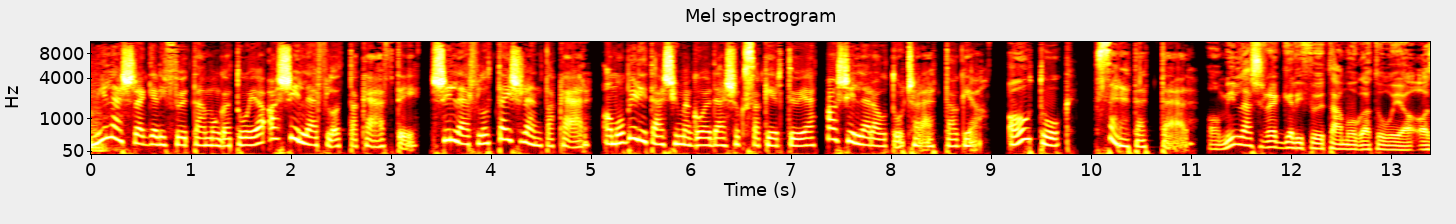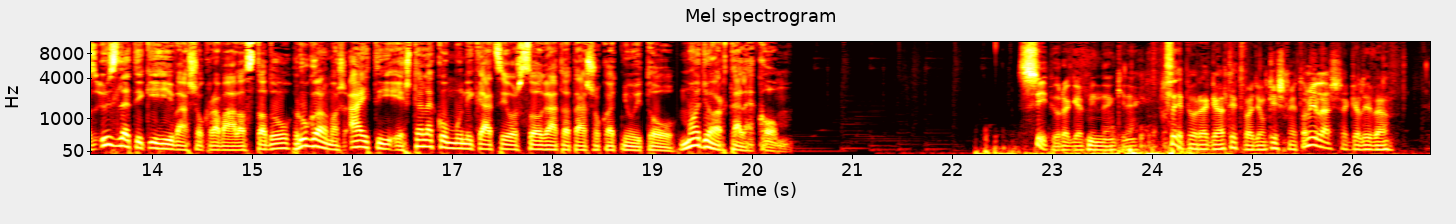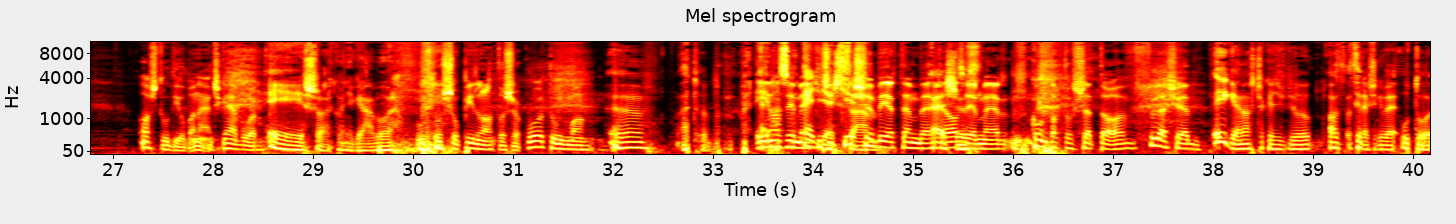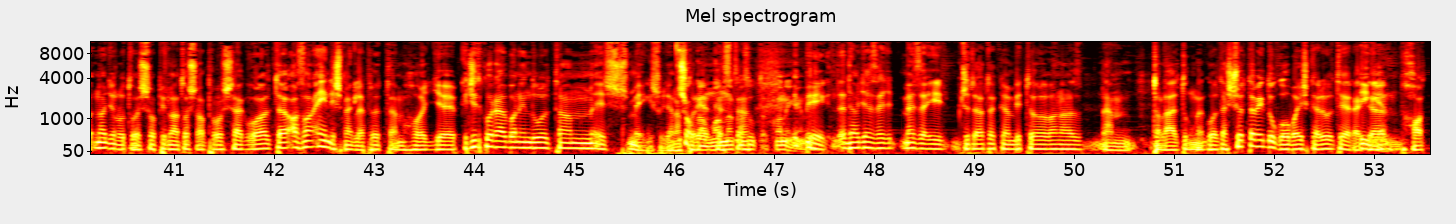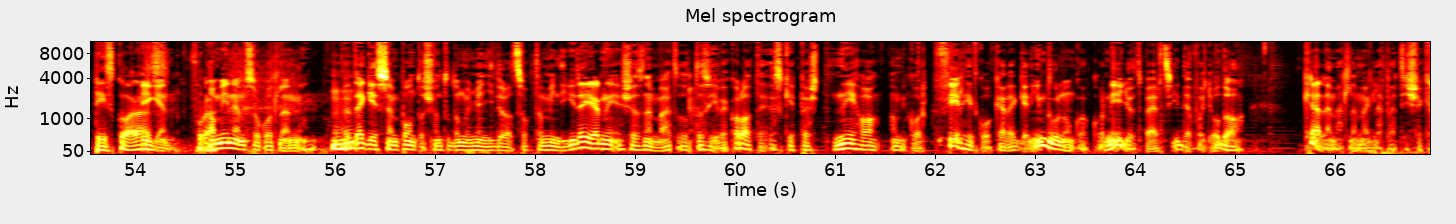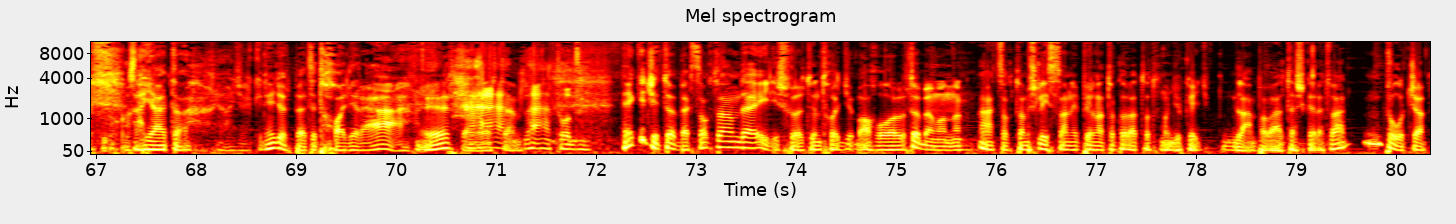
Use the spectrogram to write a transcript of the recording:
A Millás reggeli főtámogatója a Schiller Flotta Kft. Schiller Flotta is rendtakár. A mobilitási megoldások szakértője a Schiller Autó tagja. Autók szeretettel. A Millás reggeli főtámogatója az üzleti kihívásokra választadó, rugalmas IT és telekommunikációs szolgáltatásokat nyújtó Magyar Telekom. Szép jó reggelt mindenkinek! Szép jó reggelt, itt vagyunk ismét a Millás reggelivel. A stúdióban Ács Gábor. És Sarkonyi Gábor. Utolsó pillanatosak voltunk ma. Ö, hát, Én azért, mert kicsit később szám. értem be, te Első azért, szám. mert kontaktos lett a fülesed. Igen, az csak egy az, tényleg utol, nagyon utolsó pillanatos apróság volt. Azon én is meglepődtem, hogy kicsit korábban indultam, és mégis ugyanakkor Sokan vannak érkeztem. az utakon, igen. De, de hogy ez egy mezei csütörtökön mitől van, az nem találtunk megoldást. Sőt, te még dugóba is kerültél reggel Igen. 6-10-kor. Az Igen, Fura. ami nem szokott lenni. Uh-huh. Tehát egészen pontosan tudom, hogy mennyi idő alatt szoktam mindig ideérni, és ez nem változott az évek alatt. Ehhez képest néha, amikor fél hétkor kell reggel indulnunk, akkor négy-öt perc ide vagy oda, kellemetlen meglepetéseket tudok okozni. Ah, hát a, jaj, 4-5 percet hagy rá. Értem, Hát, értem. látod, Én kicsit többet szoktam, de így is föltűnt, hogy ahol többen vannak. át szoktam slisszani pillanatok alatt, ott mondjuk egy lámpaváltás kellett vár. Hm, Furcsa.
